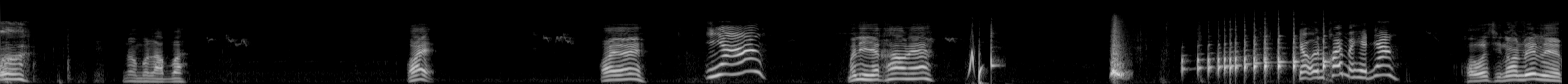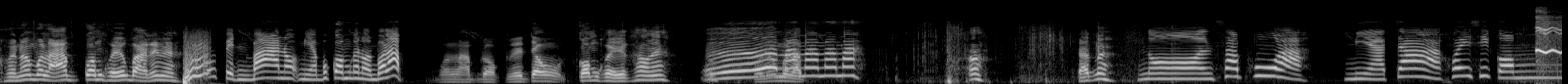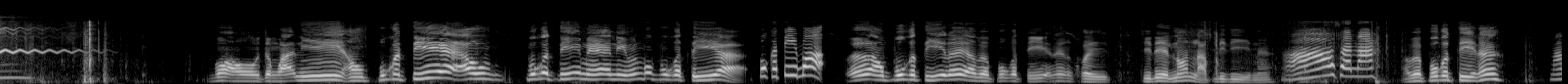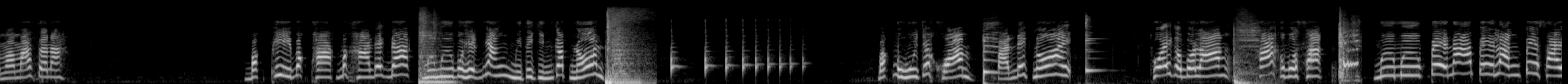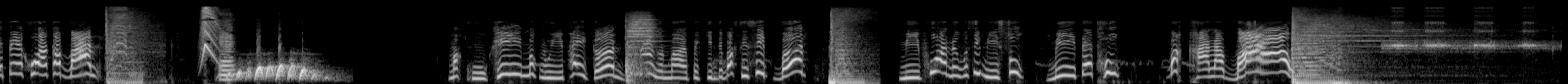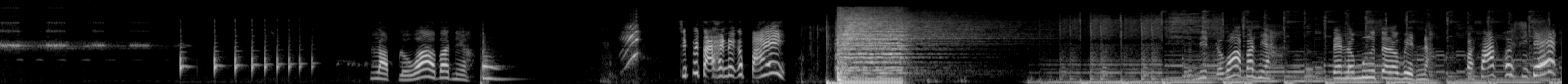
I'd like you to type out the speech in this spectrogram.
อ้ยนอนมาหลับวะก้อยก้อยเอ้ยอีหยังมานี่จะเข้าเนี่ยเจ้าเอิ้นค่อยมาเฮ็ดหยังขอยว่าสินอนเว้นเลยขอยนอนมาหลับกลมข่อยยักบาทได้เนี่ยโอ้ยเป็นบ้าเนาะเมียบ่กลมกันนอนบ่หลับ บ่หลับดอกเดี๋ยวเจ้ากลมข่อยจะเข้าเนี่ย เอโอ้อยนอนบ่มาหลับ มามามาจัดนะ นอนซะพัว เมียจ้าค่อยสิกลมบ่เอาจังหวะนี้ เอาปกติ เอาปกติแหม่อันนี้มันบ่ปกติอะ ปกติบ่เออเอาปกติเลยเอาแบบปกตินั่นข่อยสิได้นอนหลับดีๆนะอ้าวซะนะ เอาแบบปกตินะ มามามาซะนะ บักพี่บักผากบักหาแดกดักมือมือบ่เฮ็ดหยัง มีแต่กินกับนอน บักบ่ฮู้จักความปานเด็กน้อย ถ้วยก็บ่ล้างผ้าก็บ่ซัก มือมือเป้หน้าเป้หลังเป้ซ้ายเป้ขวากลับบ้าน มักหูขี้มักหวีไพ่เกินห้าเงินมาไปกินแต่บักสิสิบเบิร์ดมีพวกหนึ่งว่าสิมีสุขมีแต่ทุกข์บักคาราบาวหลับหรือว่าบ้านเนี่ย นิดแต่ว่าบ้านเนี่ย แต่ละมือแต่ละเว้นนะประสาทค่อยสิเดก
